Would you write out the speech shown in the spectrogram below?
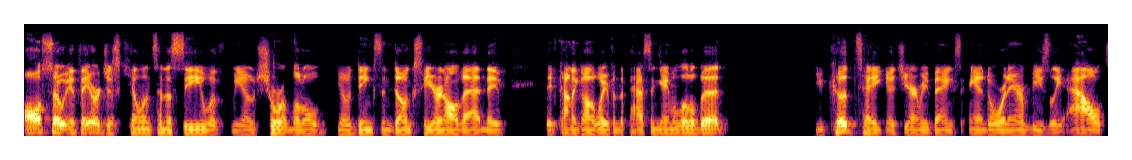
also, if they are just killing Tennessee with, you know, short little, you know, dinks and dunks here and all that, and they've, they've kind of gone away from the passing game a little bit, you could take a Jeremy Banks and or an Aaron Beasley out,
